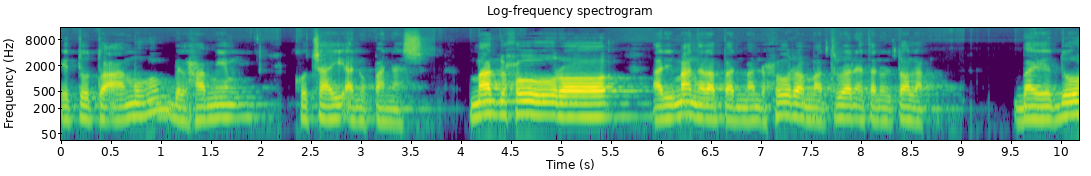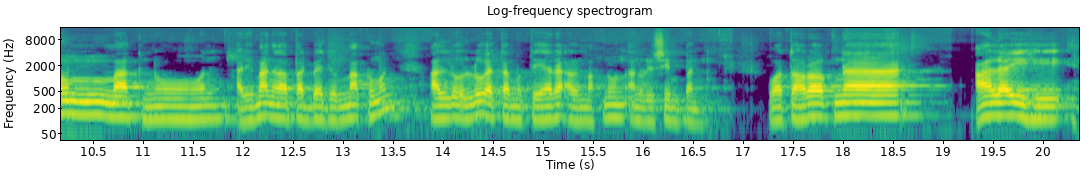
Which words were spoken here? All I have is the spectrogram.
itu ta'amuhum bil hamim kucai anu panas. Madhura ari mana lapan madhura matruan eta nu ditolak. Baydum Maknun. Ari mana lapat Baydum Maknun al-lu'lu eta mutiara al-maknun anu disimpen. Wa tarokna alaihi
